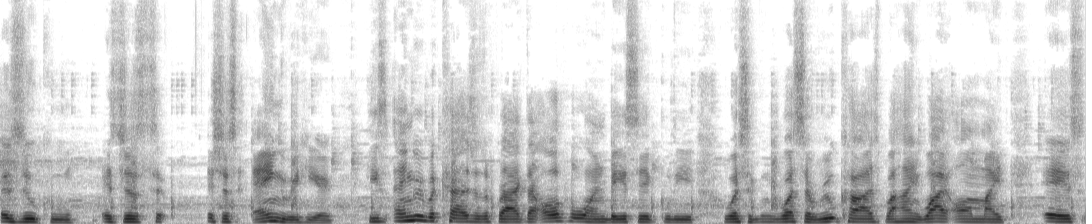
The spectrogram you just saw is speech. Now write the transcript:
Izuku is just is just angry here. He's angry because of the fact that All For One basically was was the root cause behind why All Might is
